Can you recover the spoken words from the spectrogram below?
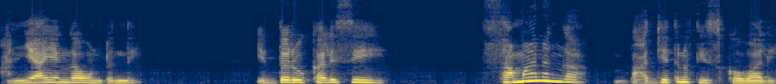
అన్యాయంగా ఉంటుంది. ఇద్దరూ కలిసి సమానంగా బాధ్యతను తీసుకోవాలి.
